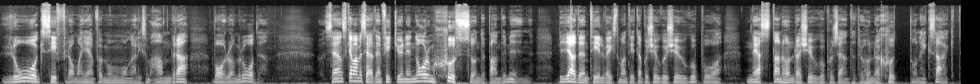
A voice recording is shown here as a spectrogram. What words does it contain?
låg siffra om man jämför med många liksom andra varuområden. Sen ska man väl säga att den fick ju en enorm skjuts under pandemin. Vi hade en tillväxt om man tittar på 2020 på nästan 120 procent, jag tror 117 exakt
